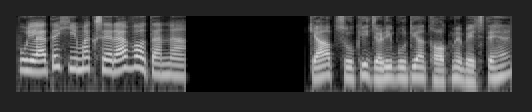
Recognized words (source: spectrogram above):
Πουλάτε χύμα ξερά βότανα. क्या आप सूखी जड़ी बूटियां थोक में बेचते हैं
